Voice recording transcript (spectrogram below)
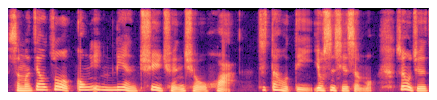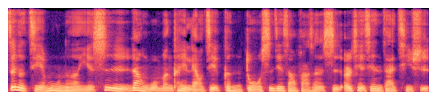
什么叫做供应链去全球化？这到底又是些什么？所以我觉得这个节目呢，也是让我们可以了解更多世界上发生的事。而且现在其实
